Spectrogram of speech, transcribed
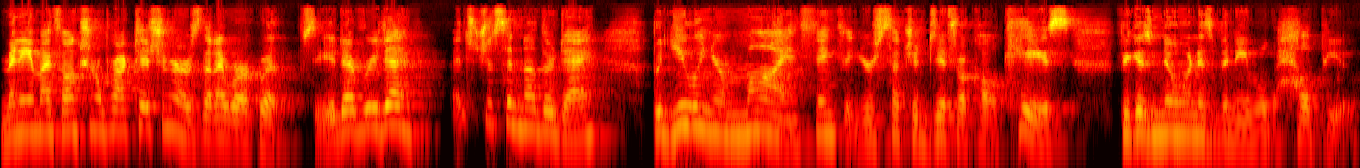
Many of my functional practitioners that I work with see it every day. It's just another day. But you in your mind think that you're such a difficult case because no one has been able to help you.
